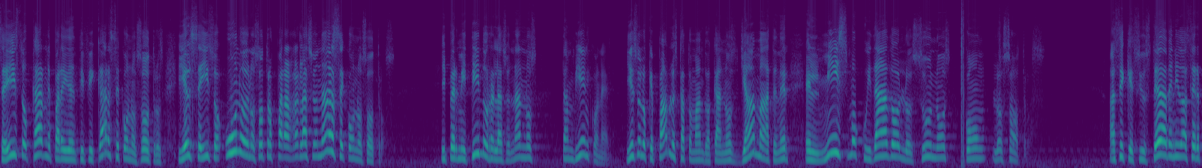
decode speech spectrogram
Se hizo carne para identificarse con nosotros y Él se hizo uno de nosotros para relacionarse con nosotros y permitirnos relacionarnos también con Él. Y eso es lo que Pablo está tomando acá. Nos llama a tener el mismo cuidado los unos con los otros. Así que si usted ha venido a ser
